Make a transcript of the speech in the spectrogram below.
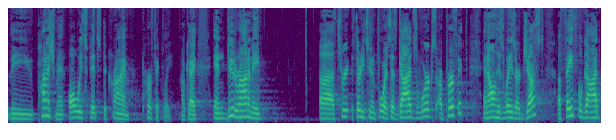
the punishment always fits the crime perfectly. Okay? In Deuteronomy uh, 32 and 4, it says, God's works are perfect and all his ways are just. A faithful God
